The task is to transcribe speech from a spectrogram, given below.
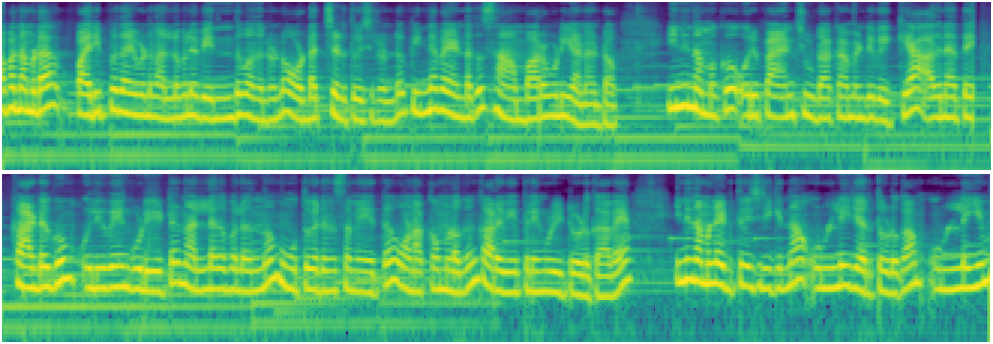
അപ്പോൾ നമ്മുടെ പരിപ്പ് ദാ ഇവിടെ നല്ലപോലെ വെന്ത് വന്നിട്ടുണ്ട് ഉടച്ചെടുത്ത് വെച്ചിട്ടുണ്ട്. പിന്നെ വേണ്ടത് സാമ്പാർ പൊടിയാണ് കേട്ടോ. ഇനി നമുക്ക് ഒരു പാൻ ചൂടാക്കാൻ വേണ്ടി വെക്കുക. അതിനകത്ത് കടുകും ഉലുവയും കൂടിയിട്ട് നല്ലതുപോലെ ഒന്ന് മൂത്ത് വരുന്ന സമയത്ത് ഉണക്കമുളകും കറിവേപ്പിലയും കൂടി ഇട്ട് കൊടുക്കാവേ. ഇനി നമ്മൾ എടുത്ത് വെച്ചിരിക്കുന്ന ഉള്ളി ചേർത്ത് കൊടുക്കാം. ഉള്ളിയും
